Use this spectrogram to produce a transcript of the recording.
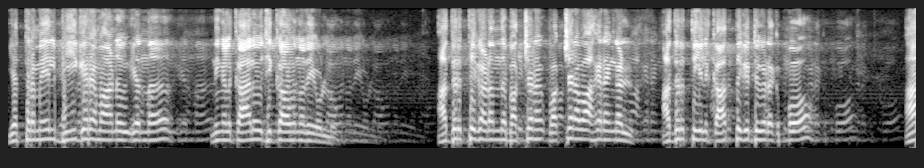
എത്രമേൽ ഭീകരമാണ് എന്ന് നിങ്ങൾക്ക് ആലോചിക്കാവുന്നതേ ഉള്ളൂ. അതിർത്തി കടന്ന് ഭക്ഷണ ഭക്ഷണ വാഹനങ്ങൾ അതിർത്തിയിൽ കാത്തുകെട്ട് കിടക്കുമ്പോ ആ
